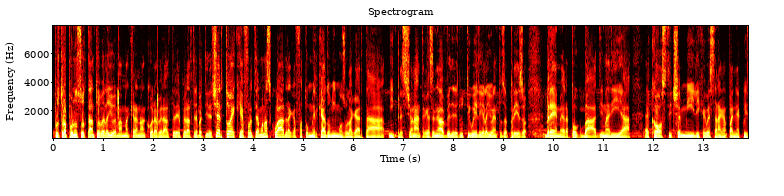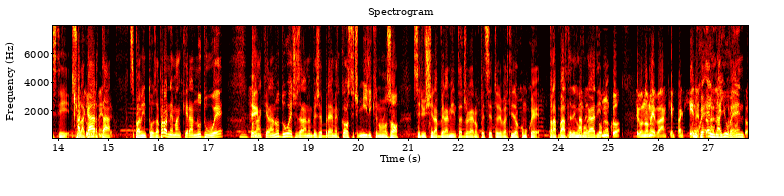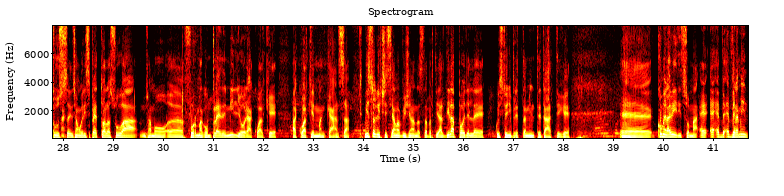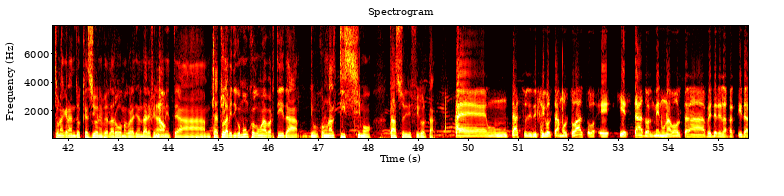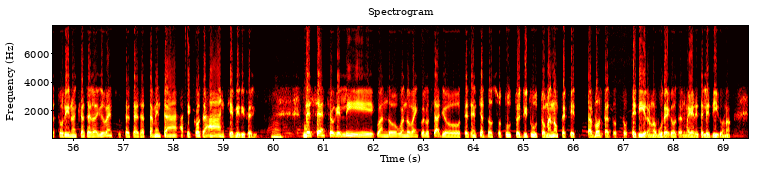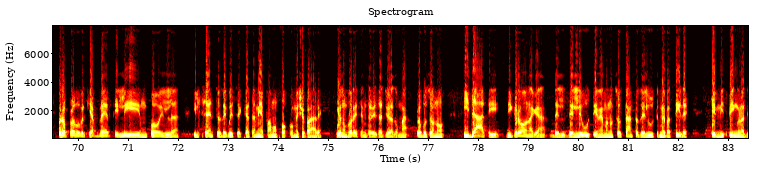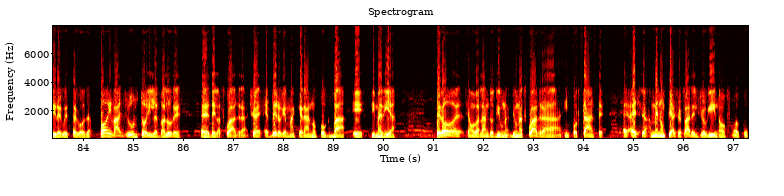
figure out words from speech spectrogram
purtroppo non soltanto per la Juve ma mancheranno ancora per altre, per altre partite. Certo è che affrontiamo una squadra che ha fatto un mercato mimo sulla carta impressionante, che se andiamo a vedere tutti quelli che la Juventus ha preso, Bremer, Pogba, Di Maria, eh, Kostic e Milik, questa è una campagna acquisti sulla carta spaventosa, però ne mancheranno due, ne Sì. mancheranno due, ci saranno invece Bremer, Kostic, Milik non lo so se riuscirà veramente a giocare un pezzetto di partita o comunque farà parte dei Vabbè, convocati. però- comunque, secondo me va anche in panchina. Comunque è una Juventus diciamo, rispetto alla sua diciamo, eh, forma completa e migliore ha qualche, ha qualche mancanza. Visto che ci stiamo avvicinando a questa partita, al di là poi delle questioni prettamente tattiche, eh, come la vedi? Insomma, è, è- è veramente una grande occasione per la Roma quella di andare finalmente a. cioè, tu la vedi comunque come una partita di un- con un altissimo tasso di difficoltà. È un tasso di difficoltà molto alto e chi è stato almeno una volta a vedere la partita a Torino in casa della Juventus sa esattamente a, a che cosa anche mi riferisco. Mm. Nel senso che lì quando, quando vai in quello stadio ti senti addosso tutto e di tutto, ma non perché talvolta ti tirano pure cose magari te le dicono, però proprio perché avverti lì un po' il, il senso di questa è casa mia famo un po' come ci pare. Io non vorrei sembrare esagerato, ma proprio sono i dati di cronaca del- delle ultime, ma non soltanto delle ultime partite, che mi spingono a dire questa cosa. Poi va aggiunto il valore eh, della squadra, cioè è vero che mancheranno Pogba e Di Maria, però eh, stiamo parlando di una, di una squadra importante. Eh, adesso a me non piace fare il giochino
